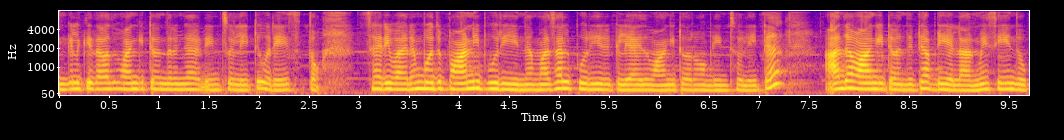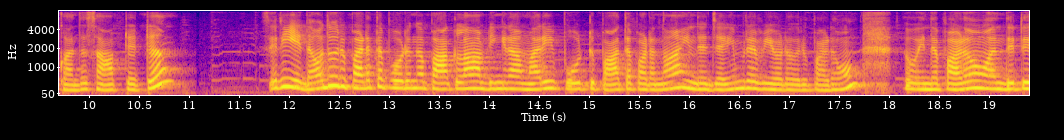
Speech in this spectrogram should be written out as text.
எங்களுக்கு ஏதாவது வாங்கிட்டு வந்துருங்க அப்படின்னு சொல்லிட்டு ஒரே சுத்தம். சரி வரும்போது பானிபூரி இந்த மசால் பூரி இருக்கு இல்லையா இது வாங்கிட்டு வரோம் அப்படின்னு சொல்லிட்டு அதை வாங்கிட்டு வந்துட்டு அப்படியே எல்லாருமே சேர்ந்து உட்காந்து சாப்பிட்டுட்டு சரி ஏதாவது ஒரு படத்தை போடுங்க பார்க்கலாம் அப்படிங்கிற மாதிரி போட்டு பார்த்த படம் தான் இந்த ஜெயம் ரவியோட ஒரு படம். ஸோ இந்த படம் வந்துட்டு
